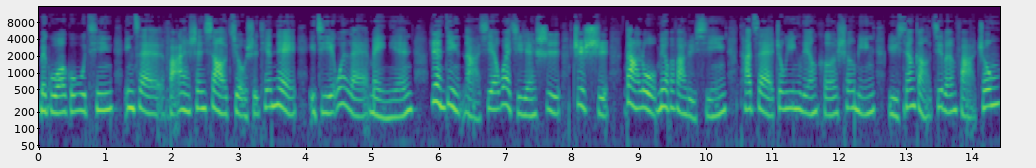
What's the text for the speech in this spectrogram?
美国国务卿应在法案生效九十天内，以及未来每年认定哪些外籍人士致使大陆没有办法履行他在中英联合声明与香港基本法中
